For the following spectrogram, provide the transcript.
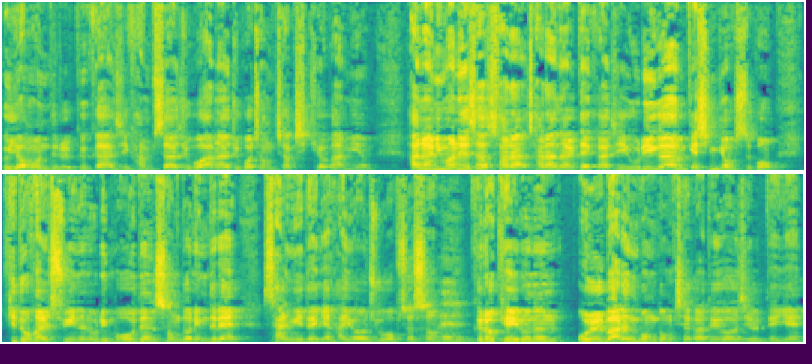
그 영혼들을 끝까지 감싸주고 안아주고 정착시켜가며 하나님 안에서 자라, 자라날 때까지 우리가 함께 신경 쓰고 기도할 수 있는 우리 모든 성도님들의 삶이 되게 하여 주옵소서. 네. 그렇게 이루는 올바른 공동체가 되어질 때에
